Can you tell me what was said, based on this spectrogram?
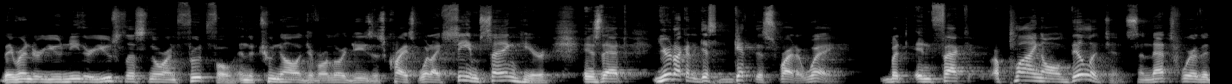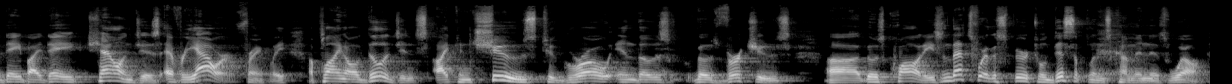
they render you neither useless nor unfruitful in the true knowledge of our Lord Jesus Christ. What I see him saying here is that you're not going to just get this right away but in fact, applying all diligence, and that's where the day by day challenge is every hour, frankly. Applying all diligence, I can choose to grow in those, those virtues, uh, those qualities, and that's where the spiritual disciplines come in as well.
